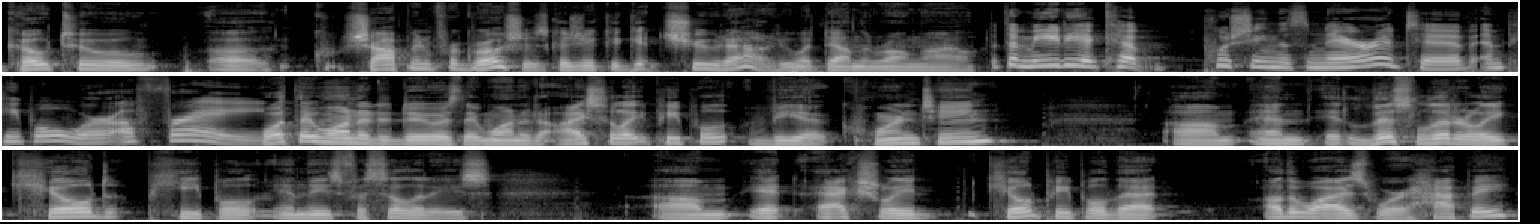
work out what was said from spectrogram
go to uh, shopping for groceries because you could get chewed out if you went down the wrong aisle. But the media kept pushing this narrative, and people were afraid. What they wanted to do is they wanted to isolate people via quarantine. Um, and it, this literally killed people in these facilities. Um, it actually killed people that otherwise were happy.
